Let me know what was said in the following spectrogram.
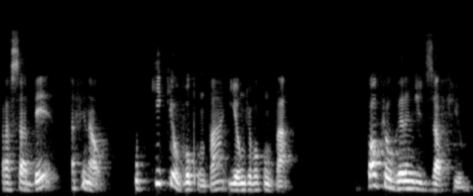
para saber, afinal, o que, que eu vou contar e onde eu vou contar. Qual que é o grande desafio?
